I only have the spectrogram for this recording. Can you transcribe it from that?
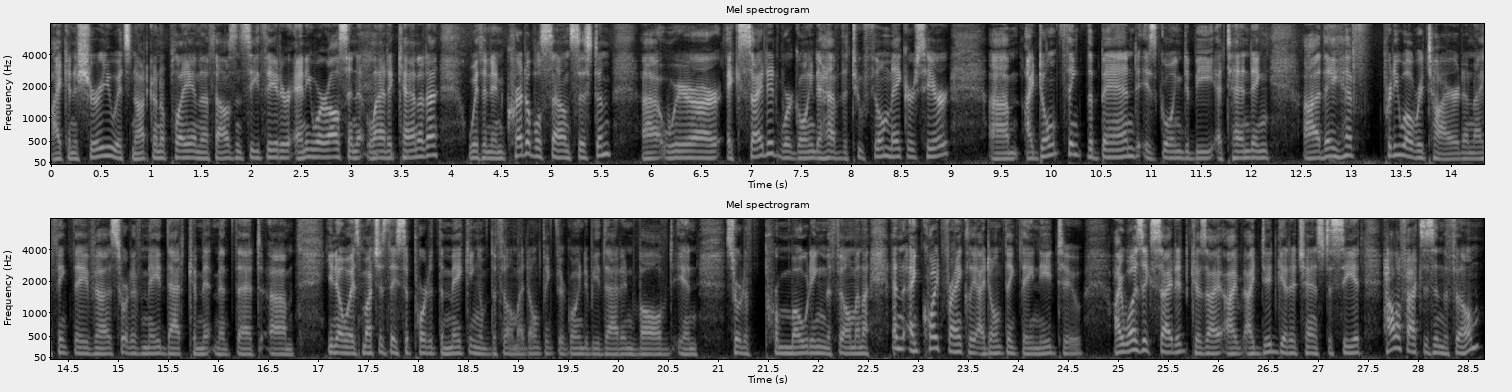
I can assure you, it's not going to play in a thousand seat theater anywhere else in Atlantic Canada with an incredible sound system. Uh, we are excited. We're going to have the two filmmakers here. Um, I don't think the band is going to be attending. Uh, they have pretty well retired, and I think they've uh, sort of made that commitment that, um, you know, as much as they supported the making of the film, I don't think they're going to be that involved in sort of promoting the film. And, I, and, and quite frankly, I don't think they need to. I was excited because I, I, I did get a chance to see it. Halifax is in the film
